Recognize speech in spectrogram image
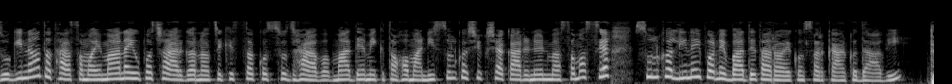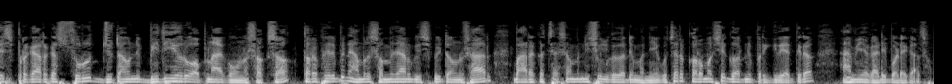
जोगिन तथा समयमा नै उपचार गर्न चिकित्सकको सुझाव। माध्यमिक तहमा निशुल्क शिक्षा कार्यान्वयनमा समस्या शुल्क लिनै पर्ने बाध्यता रहेको सरकारको दावी। त्यस प्रकारका स्रोत जुटाउने विधिहरू अप्नाएको हुन सक्छ तर फेरि पनि हाम्रो संविधानको स्पिड अनुसार बाह्र कक्षासम्म निशुल्क गर्ने भनिएको छ र क्रमशः गर्ने प्रक्रियातिर हामी अगाडि बढेका छौं।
